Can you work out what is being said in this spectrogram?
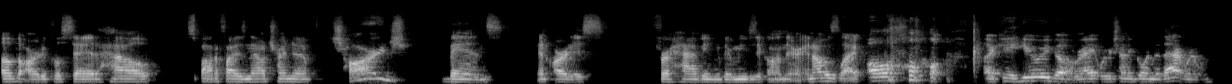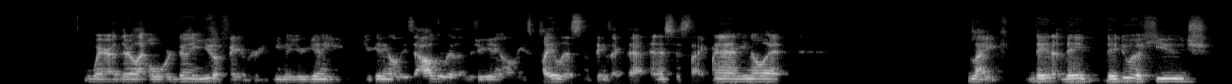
of the article said how Spotify is now trying to charge bands and artists for having their music on there, and I was like, oh, okay, here we go, right? We're trying to go into that room where they're like, oh, we're doing you a favor. You know, you're getting you're getting all these algorithms, you're getting all these playlists and things like that, and it's just like, man, you know what? like they they they do a huge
